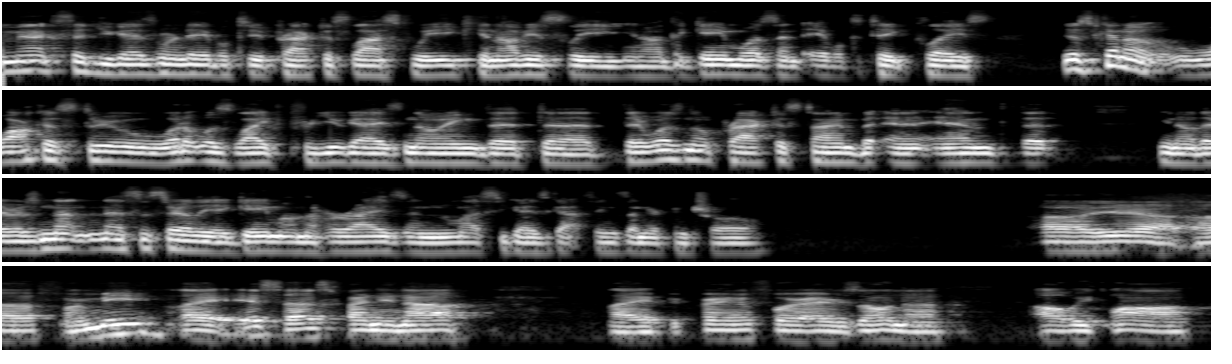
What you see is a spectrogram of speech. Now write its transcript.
Max said you guys weren't able to practice last week, and obviously, you know, the game wasn't able to take place. Just kind of walk us through what it was like for you guys, knowing that uh, there was no practice time, but and, and that you know there was not necessarily a game on the horizon unless you guys got things under control. Uh, yeah. Uh, for me, like it's us finding out, like preparing for Arizona all week long,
